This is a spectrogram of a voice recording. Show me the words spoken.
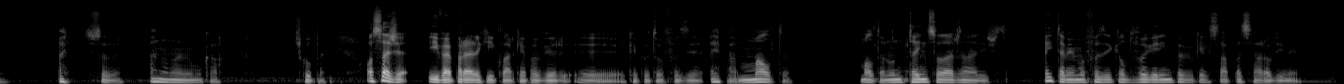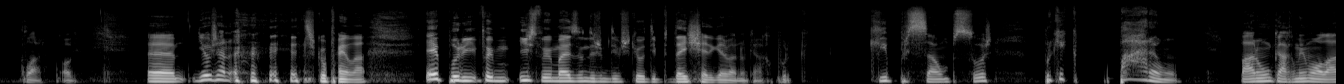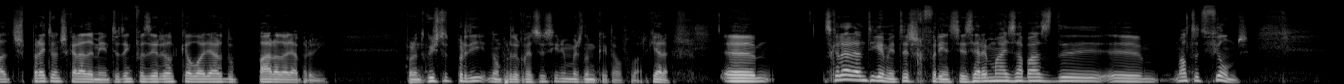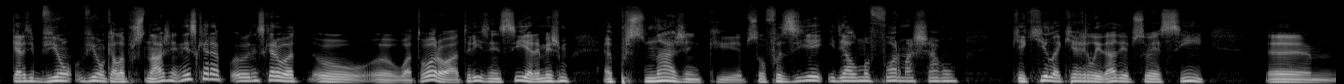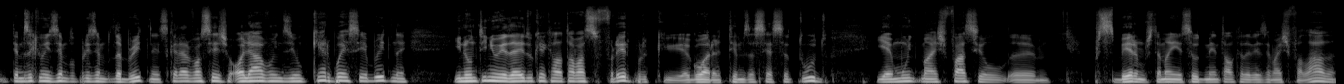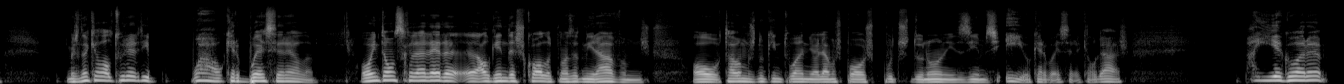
Ai, assustador. Ah, não, não é mesmo um carro. Desculpem. Ou seja, e vai parar aqui, claro que é para ver uh, o que é que eu estou a fazer. Epá, malta. Malta, não tenho saudades nada disto. E está mesmo a fazer aquele devagarinho para ver o que é que está a passar, obviamente. Claro, óbvio. E uh, eu já. Desculpem lá. É por foi, isto foi mais um dos motivos que eu tipo deixei de gravar no carro, porque que pressão, pessoas, porque é que param? Param um carro mesmo ao lado, espreitam descaradamente. Eu tenho que fazer aquele olhar do para de olhar para mim. Pronto, com isto tudo perdi, não perdi o raciocínio, mas lembro-me o que é estava a falar. Que era, uh, se calhar antigamente as referências eram mais à base de uh, malta de filmes que era tipo, viam, viam aquela personagem, nem sequer, era, nem sequer o, o, o ator ou a atriz em si, era mesmo a personagem que a pessoa fazia e de alguma forma achavam que aquilo é que é a realidade e a pessoa é assim. Uh, temos aqui um exemplo, por exemplo, da Britney. Se calhar vocês olhavam e diziam quero bué ser a Britney e não tinham ideia do que é que ela estava a sofrer, porque agora temos acesso a tudo e é muito mais fácil uh, percebermos também a saúde mental cada vez é mais falada. Mas naquela altura era tipo, uau, quero bué ser ela. Ou então, se calhar, era eh, alguém da escola que nós admirávamos, ou estávamos no quinto ano e olhámos para os putos do nono e dizíamos: Ei, eu quero bem ser aquele gajo. Pá, e agora,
